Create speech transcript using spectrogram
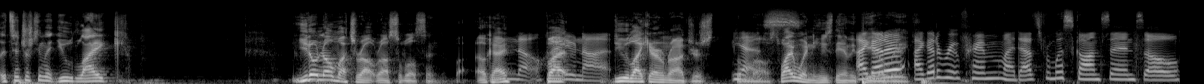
It's interesting that you like. You don't know much about Russell Wilson, okay? No, I but do not. Do you like Aaron Rodgers the Yes. most? Why wouldn't you? He's the MVP I of the gotta, league. I gotta root for him. My dad's from Wisconsin, so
